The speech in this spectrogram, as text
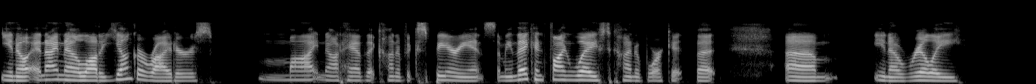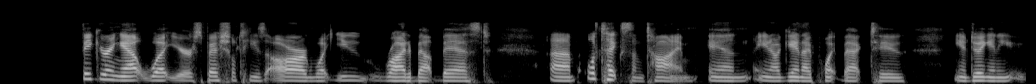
you know, and I know a lot of younger writers might not have that kind of experience. I mean, they can find ways to kind of work it, but um, you know, really figuring out what your specialties are and what you write about best um, will take some time. And you know, again, I point back to you know doing any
